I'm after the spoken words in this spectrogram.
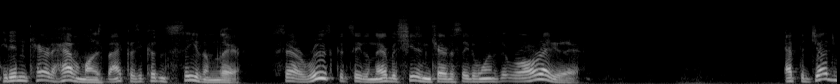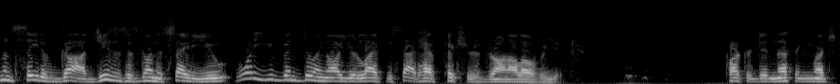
He didn't care to have them on his back because he couldn't see them there. Sarah Ruth could see them there, but she didn't care to see the ones that were already there. At the judgment seat of God, Jesus is going to say to you, What have you been doing all your life beside have pictures drawn all over you? Parker did nothing much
